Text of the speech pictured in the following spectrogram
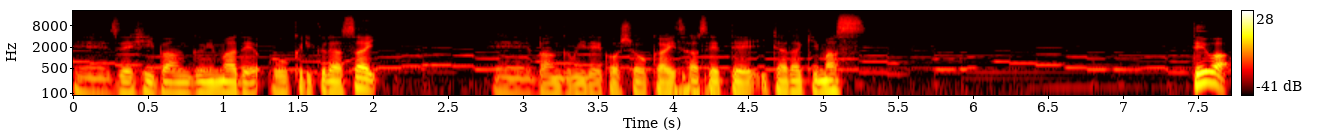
えー、ぜひ番組までお送りください、えー、番組でご紹介させていただきます。では、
